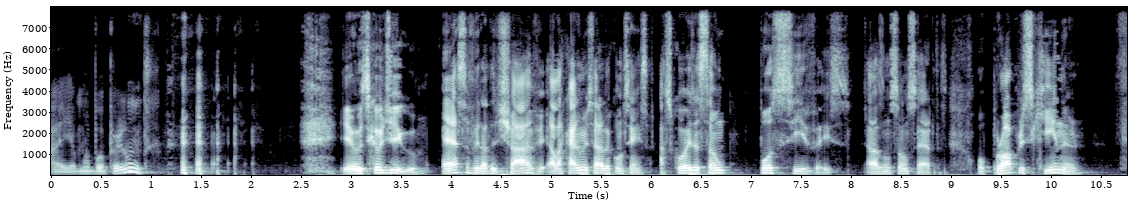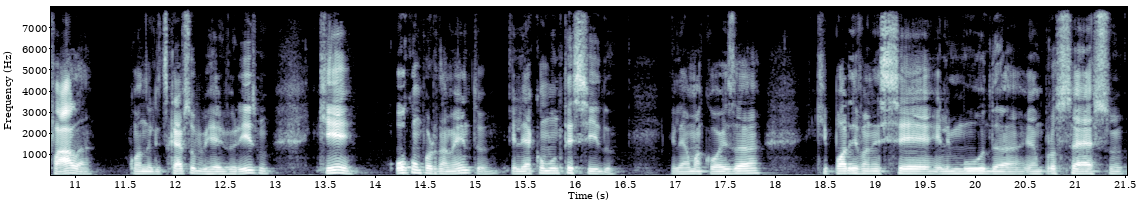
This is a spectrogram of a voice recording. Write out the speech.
Aí é uma boa pergunta. Eu, isso que eu digo. Essa virada de chave, ela cai no mistério da consciência. As coisas são possíveis. Elas não são certas. O próprio Skinner fala, quando ele descreve sobre behaviorismo, que o comportamento, ele é como um tecido. Ele é uma coisa que pode evanescer, ele muda, é um processo.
